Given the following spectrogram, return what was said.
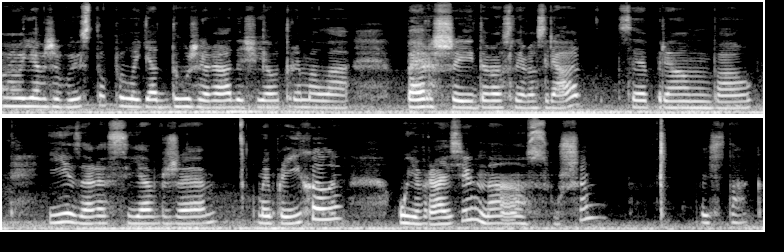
О, Я вже виступила. Я дуже рада, що я отримала перший дорослий розряд. Це прям вау. І зараз я вже. Ми приїхали у Євразію на суші. Ось так.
